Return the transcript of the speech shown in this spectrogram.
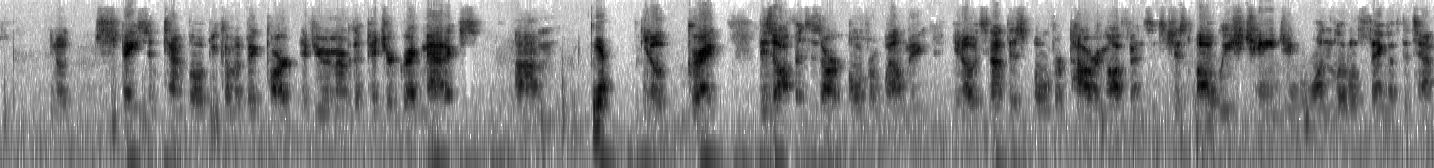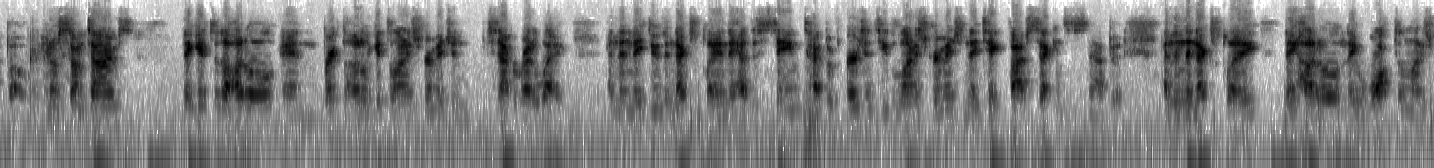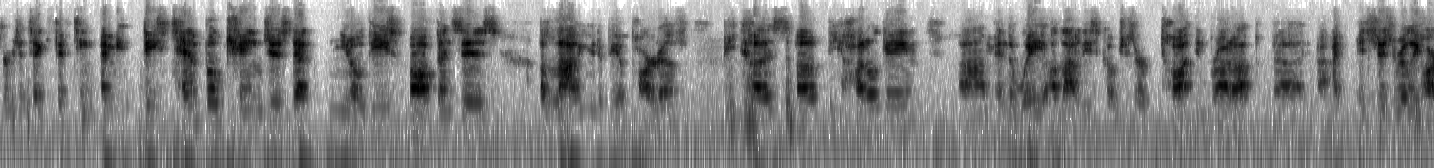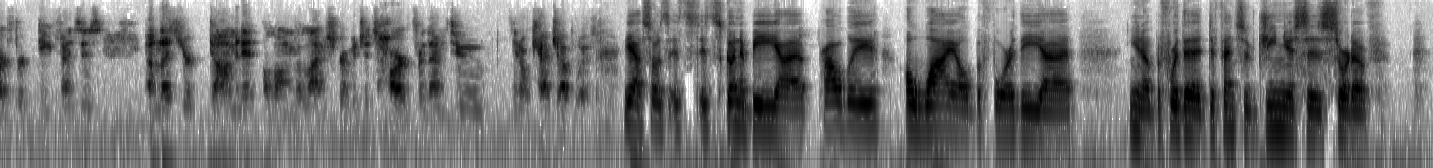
you know, space and tempo become a big part. If you remember the pitcher Greg Maddux. um, yep. You know, Greg, these offenses are overwhelming you know, it's not this overpowering offense. It's just always changing one little thing of the tempo. You know, sometimes they get to the huddle and break the huddle and get to the line of scrimmage and snap it right away. And then they do the next play and they have the same type of urgency to the line of scrimmage and they take five seconds to snap it. And then the next play, they huddle and they walk to the line of scrimmage and take 15. I mean, these tempo changes that, you know, these offenses allow you to be a part of because of the huddle game um, and the way a lot of these coaches are taught and brought up, uh, I, it's just really hard for defenses, unless you're dominant along the line of scrimmage. It's hard for them to you know catch up with. Yeah, so it's it's, it's going to be uh, probably a while before the uh, you know before the defensive geniuses sort of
